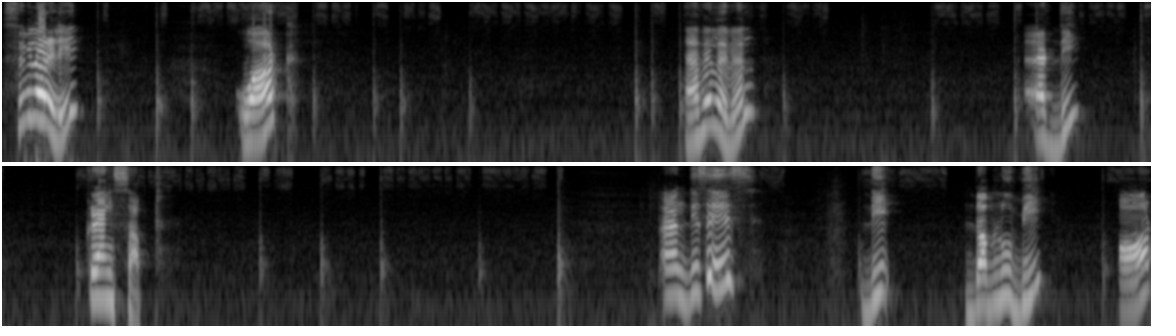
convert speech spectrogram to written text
Similarly, work available at the crankshaft and this is the WB or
